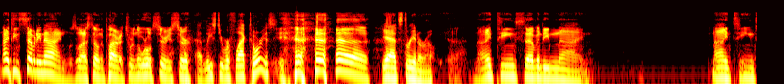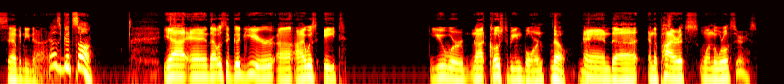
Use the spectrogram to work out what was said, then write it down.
1979 was the last time the Pirates were in the World Series, sir. At least you were flactorious. yeah, it's three in a row. Yeah, 1979. 1979. That was a good song. Yeah, and that was a good year. Uh, I was eight. You were not close to being born, No, and uh, and the Pirates won the World Series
